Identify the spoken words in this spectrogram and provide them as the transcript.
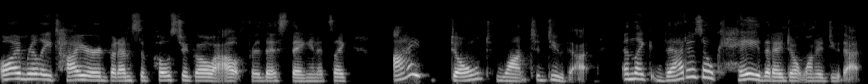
oh i'm really tired but i'm supposed to go out for this thing and it's like i don't want to do that and like, that is okay that I don't want to do that.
